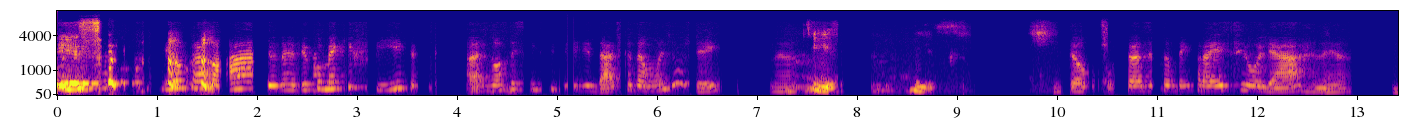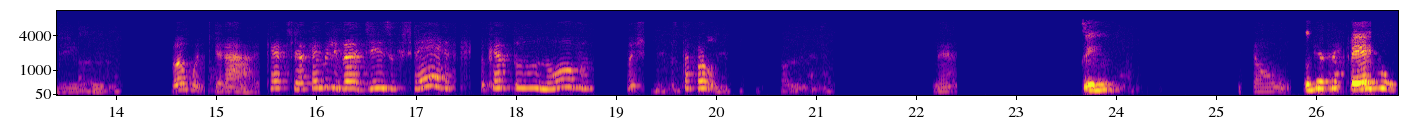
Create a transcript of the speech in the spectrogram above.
Isso. Ver o trabalho, né? Ver como é que fica. As nossas sensibilidades, cada uma é de um jeito. Né? Isso. Isso. Então, trazer também para esse olhar, né? De vamos tirar, quero tirar, quero me livrar disso, que chega, eu quero tudo novo, mas está pronto né? Sim. Então, o desapego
